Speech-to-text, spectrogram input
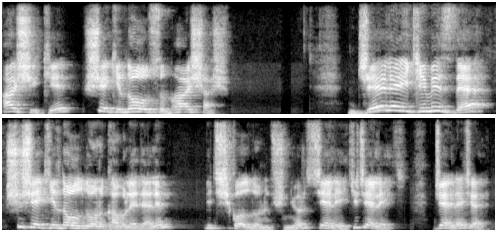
H2 şu şekilde olsun. HH. CL2'miz de şu şekilde olduğunu kabul edelim. Bitişik olduğunu düşünüyoruz. CL2, CL2. CL, CL.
